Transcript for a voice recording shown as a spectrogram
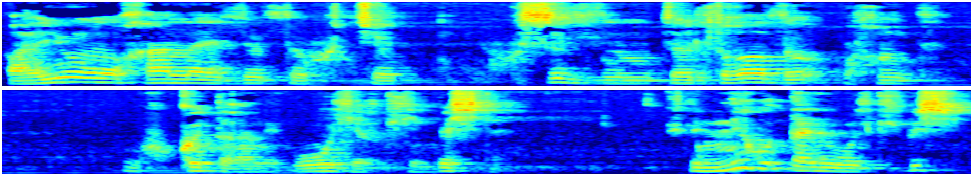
оюун ухаанаа илүү өгчөөд хүсэл зорилгоо л бурханд өгөх гээд байгаа нэг үйл явдал юм байна шүү дээ. Тэгэхээр нэг удаагийн үйлдэл биш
